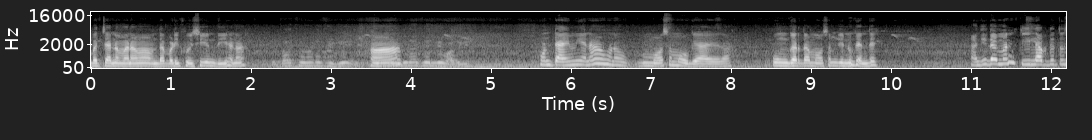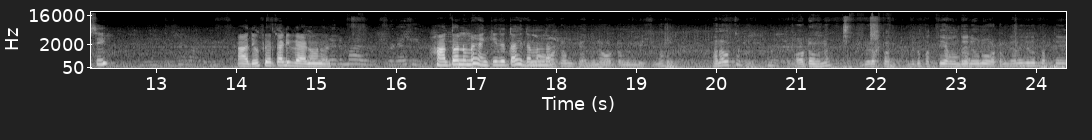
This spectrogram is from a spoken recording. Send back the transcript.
ਬੱਚਾ ਨਵਾਂ ਨਵਾਂ ਆਉਂਦਾ ਬੜੀ ਖੁਸ਼ੀ ਹੁੰਦੀ ਹੈ। ਨਾ ਹਾਂ ਹੁਣ ਟਾਈਮ ਹੀ ਹੈ ਨਾ ਹੁਣ ਮੌਸਮ ਹੋ ਗਿਆ ਇਹਦਾ। ਪੁੰਗਰ ਦਾ ਮੌਸਮ ਜਿਹਨੂੰ ਕਹਿੰਦੇ। ਹਾਂਜੀ ਦਮਨ ਕੀ ਲੱਭਦੇ ਤੁਸੀਂ? ਆ ਜਾਓ ਫਿਰ ਤੁਹਾਡੀ ਵੈਨ ਆਉਣ ਵਾਲੀ ਹਾਂ ਤੁਹਾਨੂੰ ਮੈਂ ਹੈਂਕੀ ਦਿੱਤਾ ਸੀ ਦਮਨ ਦਾ। ਆਟਮ ਕਹਿੰਦੇ ਨੇ ਆਟਮ ਇੰਗਲਿਸ਼ ਚ ਨਾ। ਹਨਾ ਉੱਤ ਆਟਮ ਨਾ। ਜਿਹੜਾ ਪੱਤ- ਜਦੋਂ ਪੱਤੇ ਆਉਂਦੇ ਨੇ ਉਹਨੂੰ ਆਟਮ ਕਹਿੰਦੇ ਜਦੋਂ ਪੱਤੇ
